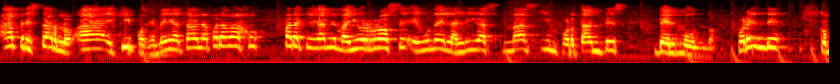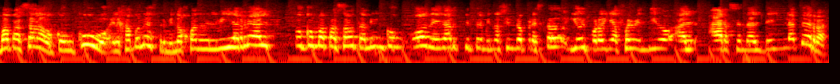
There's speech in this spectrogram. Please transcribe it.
a prestarlo a equipos de media tabla para abajo para que gane mayor roce en una de las ligas más importantes del mundo. Por ende, como ha pasado con Kubo, el japonés terminó jugando en el Villarreal, o como ha pasado también con Odegaard, que terminó siendo prestado y hoy por hoy ya fue vendido al Arsenal de Inglaterra.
